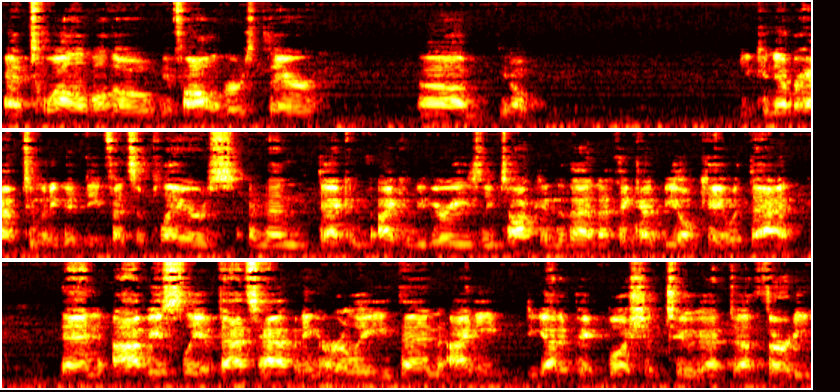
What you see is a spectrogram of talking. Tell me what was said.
at 12. Although if Oliver's there, um, you know, you can never have too many good defensive players, and then that can I can be very easily talked into that. And I think I'd be okay with that then obviously if that's happening early, then I need you got to pick Bush at two at uh, thirty,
